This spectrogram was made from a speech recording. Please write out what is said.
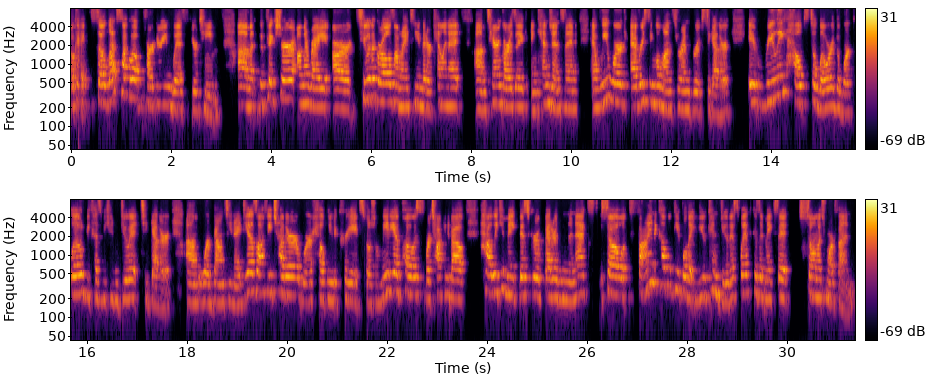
Okay, so let's talk about partnering with your team. Um, the picture on the right are two of the girls on my team that are killing it, um, Taryn Garzik and Ken Jensen, and we work every single month to run groups together. It really helps to lower the workload because we can do it together. Um, we're bouncing ideas off each other, we're helping to create social media posts, we're talking about how we can make this group better than the next. So find a couple people that you can do this with because it makes it so much more fun.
